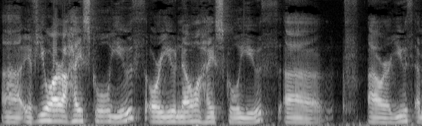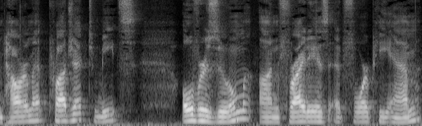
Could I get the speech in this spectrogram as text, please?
Uh, if you are a high school youth or you know a high school youth, uh, our youth empowerment project meets over Zoom on Fridays at 4 p.m.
